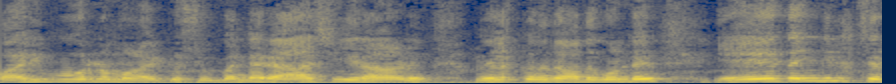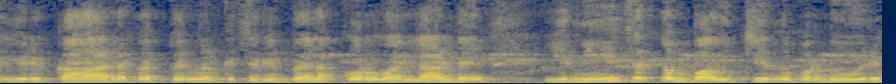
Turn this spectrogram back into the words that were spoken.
പരിപൂർണമായിട്ട് ശുഭന്റെ രാശിയിലാണ് നിൽക്കുന്നത്. അതുകൊണ്ട് ഏതെങ്കിലും ചെറിയൊരു കാരകത്വങ്ങൾക്ക് ചെറിയ ബലക്കുറവല്ലാണ്ട് ഈ നീചത്വം ഭവിച്ചു എന്ന് പറഞ്ഞ ഒരു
